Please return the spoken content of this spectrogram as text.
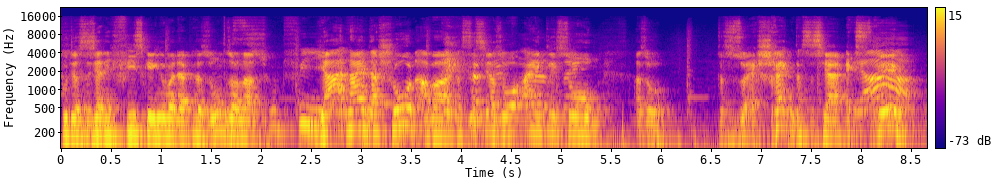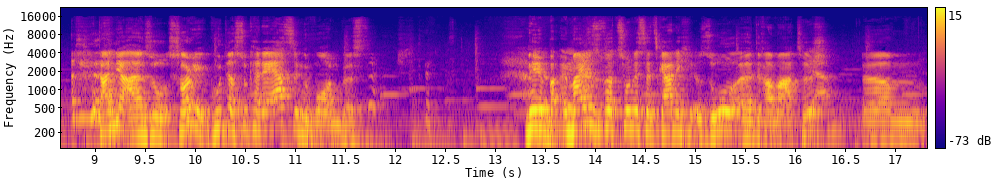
gut, das ist ja nicht fies gegenüber der Person, sondern. Schon viel. Ja, nein, das schon, aber das ist ja so eigentlich so. Also, das ist so erschreckend, das ist ja extrem. Ja. Tanja, also, sorry, gut, dass du keine Ärztin geworden bist. Nee, meine Situation ist jetzt gar nicht so äh, dramatisch. Ähm,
